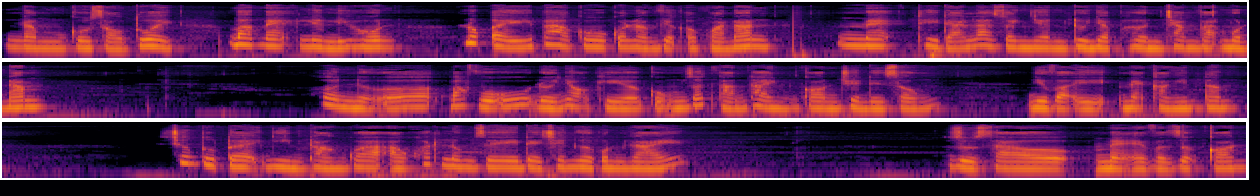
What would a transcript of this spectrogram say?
Năm cô 6 tuổi, bà mẹ liền ly hôn. Lúc ấy bà cô còn làm việc ở quán ăn, mẹ thì đã là doanh nhân thu nhập hơn trăm vạn một năm. Hơn nữa, bác Vũ đứa nhỏ kia cũng rất tán thành con chuyển đến sống. Như vậy mẹ càng yên tâm. Trương Tục Tuệ nhìn thoáng qua áo khoác lông dê để trên người con gái. Dù sao, mẹ vẫn dựng con,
